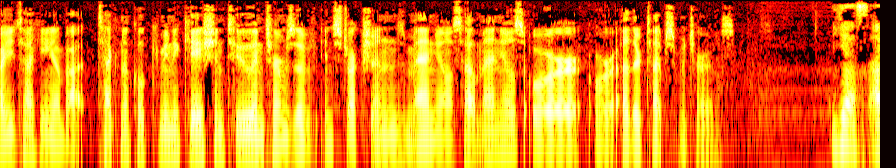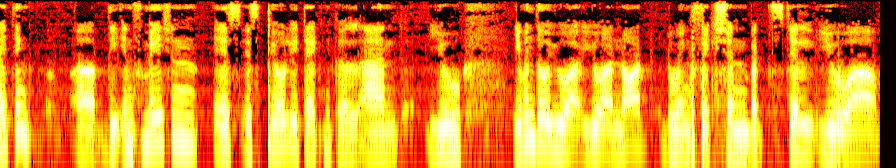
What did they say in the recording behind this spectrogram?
are you talking about technical communication too, in terms of instructions, manuals, help manuals, or or other types of materials? Yes, I think uh, the information is, is purely technical, and you, even though you are you are not doing fiction, but still you are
